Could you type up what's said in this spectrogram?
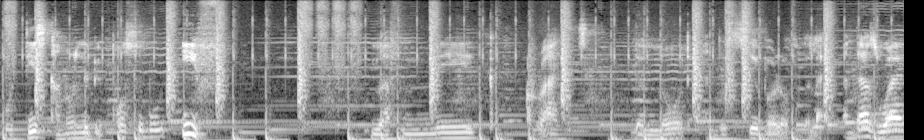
But this can only be possible if you have made Christ the Lord and the Savior of your life. And that's why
